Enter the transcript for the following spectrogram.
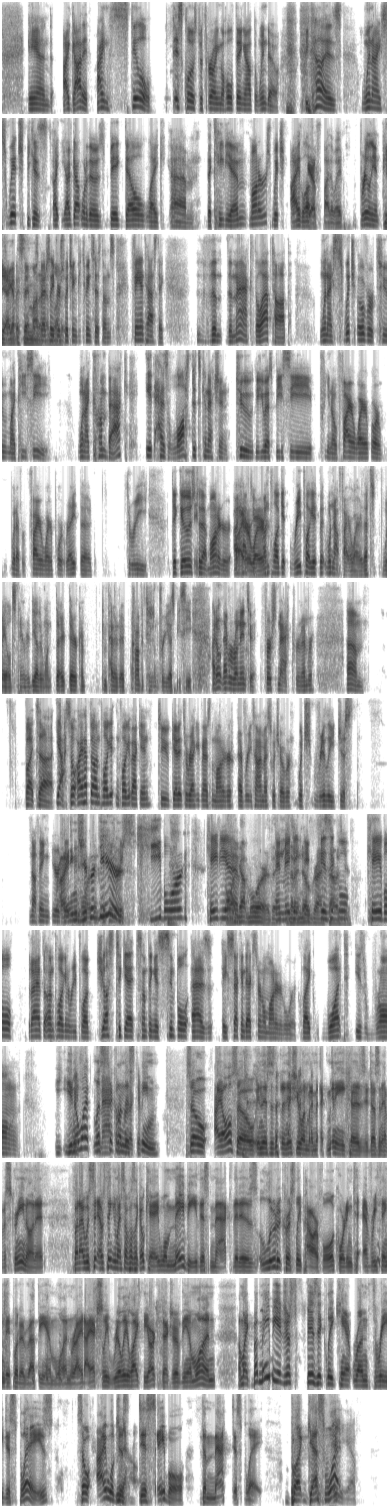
And I got it. I'm still this close to throwing the whole thing out the window because when I switch, because I, I've got one of those big Dell like um, the KVM monitors, which I love, Yep. by the way. Brilliant piece Yeah, of I got the same monitor. Especially if you're it. switching between systems. Fantastic. The the Mac, the laptop, when I switch over to my PC, when I come back, it has lost its connection to the USB-C, you know, FireWire or whatever FireWire port, right? The three that goes to that monitor. I have to FireWire. unplug it, replug it, but well, not FireWire. That's way old standard. The other one, they're, they're com- competitive competition for USB-C. I don't ever run into it. First Mac, remember? Um, but uh, yeah, so I have to unplug it and plug it back in to get it to recognize the monitor every time I switch over, which really just nothing irritates Grinds me more your than taking a gears. keyboard Oh, I got more than, and that I making know a Grass physical cable that I have to unplug and replug just to get something as simple as a second external monitor to work. Like, what is wrong? You know what? Let's Mac stick on this productivity. theme. So I also, and this is not an issue on my Mac Mini because it doesn't have a screen on it. But I was I was thinking to myself, I was like, okay, well maybe this Mac that is ludicrously powerful according to everything they put about the M1, right? I actually really like the architecture of the M1. I'm like, but maybe it just physically can't run three displays. So I will just No. disable the Mac display. But guess what? There you go.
